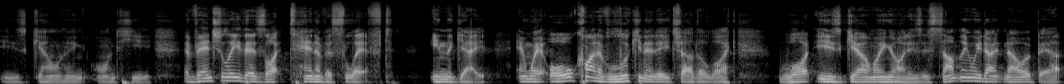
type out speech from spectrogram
is going on here? Eventually, there's like 10 of us left in the gate. And we're all kind of looking at each other like, what is going on? Is there something we don't know about?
